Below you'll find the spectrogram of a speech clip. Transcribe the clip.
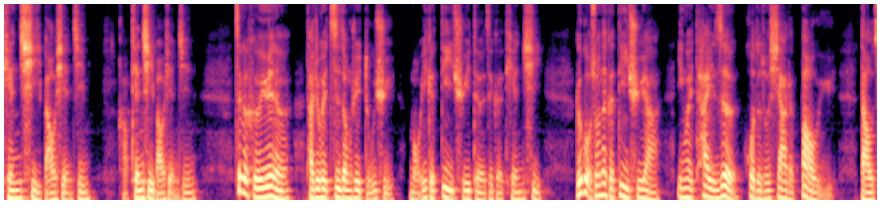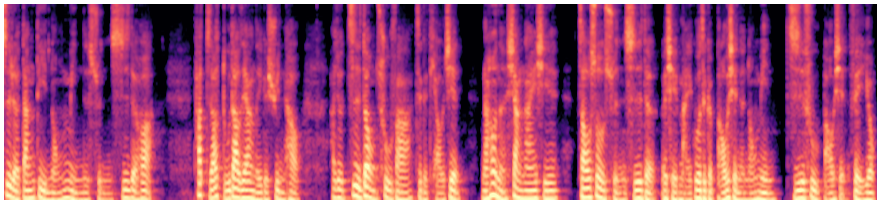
天气保险金。好，天气保险金这个合约呢，它就会自动去读取某一个地区的这个天气。如果说那个地区啊，因为太热，或者说下了暴雨，导致了当地农民的损失的话，它只要读到这样的一个讯号，它就自动触发这个条件，然后呢，向那一些遭受损失的，而且买过这个保险的农民支付保险费用。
